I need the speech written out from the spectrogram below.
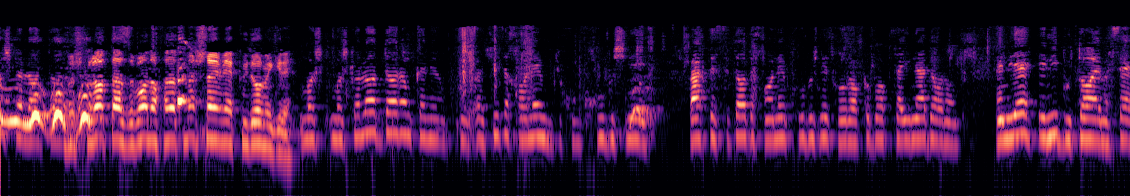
مشکلات دارم مشکلات از زبان خودت میشنویم یک ویدیو می‌گیری مش... مشکلات دارم که چیز خانه خوب خوبش نیست وقت استعداد خانه خوبش نیست خوراک باب صحیح ندارم یعنی یعنی بوتای مثل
